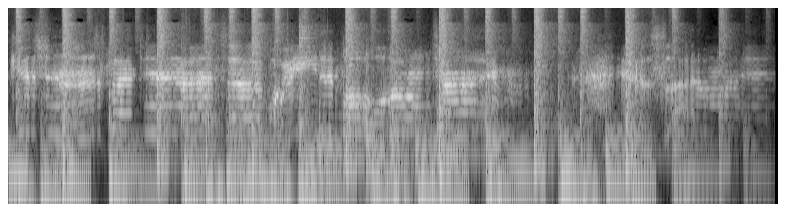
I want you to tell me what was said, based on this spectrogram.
Get.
